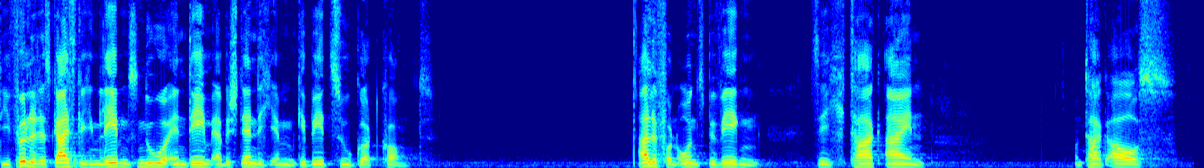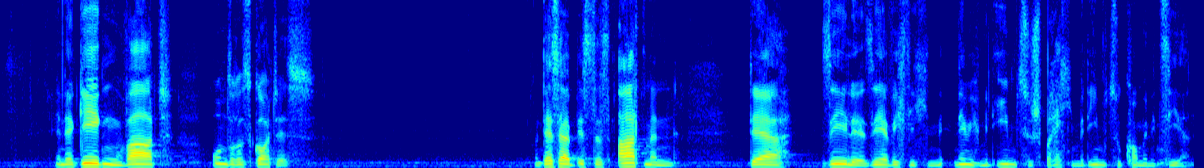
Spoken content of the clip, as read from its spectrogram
die Fülle des geistlichen Lebens nur, indem er beständig im Gebet zu Gott kommt. Alle von uns bewegen sich Tag ein und Tag aus in der Gegenwart unseres Gottes. Und deshalb ist das Atmen der Seele sehr wichtig, nämlich mit ihm zu sprechen, mit ihm zu kommunizieren.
